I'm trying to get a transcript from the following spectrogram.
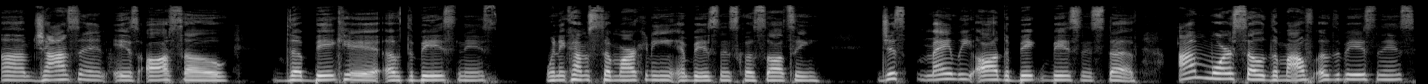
um, Johnson is also the big head of the business when it comes to marketing and business consulting. Just mainly all the big business stuff. I'm more so the mouth of the business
